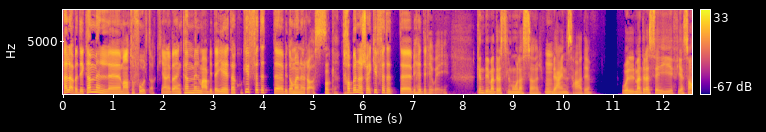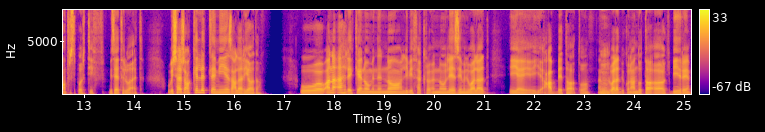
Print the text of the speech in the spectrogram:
هلأ بدي اكمل مع طفولتك. يعني بدنا نكمل مع بداياتك. وكيف فتت ب domaine الرقص أوكي. تخبرنا شوي كيف فتت بهيدي الهواية؟ كنت بمدرسة المون لاسال بعين سعادة. والمدرسة هي فيها centre sportif بذات الوقت وبيشجعوا كل التلاميذ على رياضة. وأنا أهلي كانوا من النوع اللي بيفكروا إنه لازم الولد يعبي طاقته يعني الولد بيكون عنده طاقة كبيرة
